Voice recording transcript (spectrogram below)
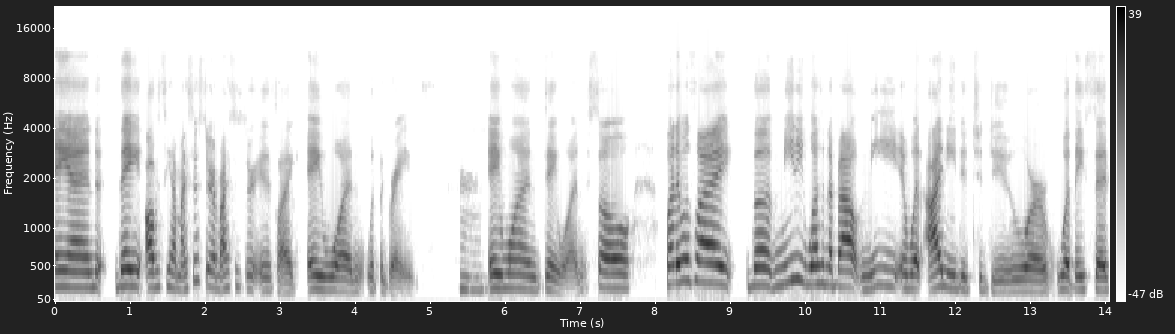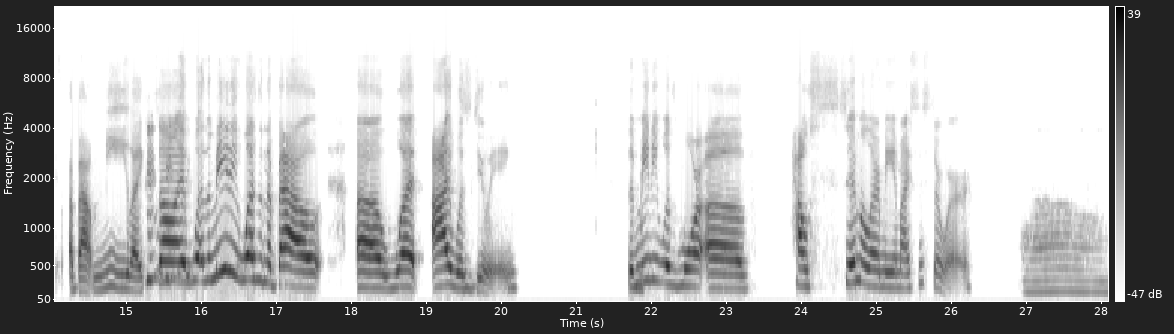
And they obviously had my sister, and my sister is like A1 with the grades mm. A1 day one. So, but it was like the meeting wasn't about me and what I needed to do or what they said about me. Like, so it was the meeting wasn't about uh, what I was doing. The mm. meeting was more of how similar me and my sister were. Wow.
